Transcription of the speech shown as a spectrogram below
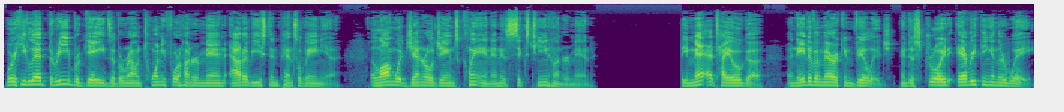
where he led three brigades of around 2,400 men out of eastern Pennsylvania, along with General James Clinton and his 1,600 men. They met at Tioga, a Native American village, and destroyed everything in their way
